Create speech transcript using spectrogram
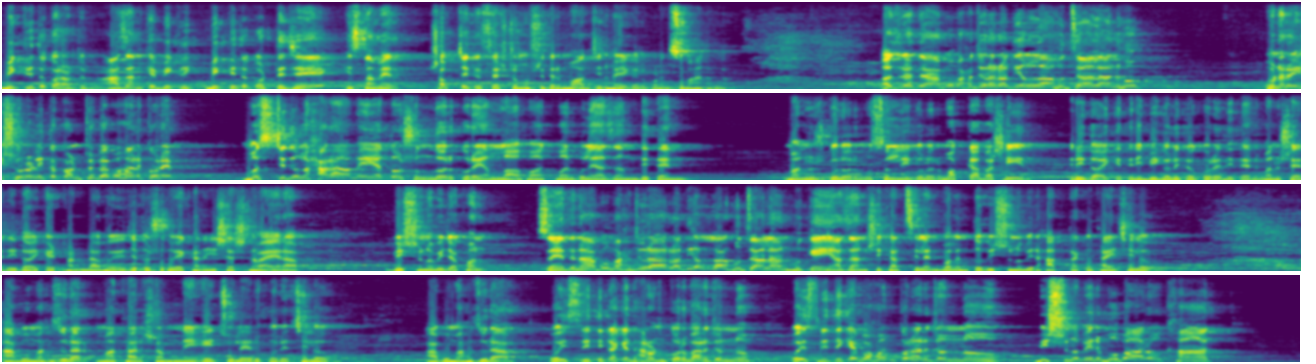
বিকৃত করার জন্য। আজানকে বিকৃ- বিকৃত করতে যে ইসলামের সবচেয়ে শ্রেষ্ঠ মসজিদের মুয়াজ্জিন হয়ে গেল পড়েন সুবাহান আল্লাহ আবু এই কণ্ঠ ব্যবহার করে মসজিদুল হারামে এত সুন্দর করে আল্লাহ বলে আজান দিতেন। মানুষগুলোর মক্কাবাসীর হৃদয়কে তিনি বিগলিত করে দিতেন। মানুষের হৃদয়কে ঠান্ডা হয়ে যেত, শুধু এখানেই শেষ না। ভাইয়েরা বিশ্বনবী যখন সৈয়দনা আবু মাহজুরা রাদি আল্লাহ আনহুকে আজান শিখাচ্ছিলেন, বলেন, তো বিশ্বনবীর হাতটা কোথায় ছিল? আবু মাহজুরার মাথার সামনে এই চুলের উপরে ছিল। আবু মাহজুরা ওই স্মৃতিটাকে ধারণ করবার জন্য, ওই স্মৃতিকে বহন করার জন্য বিষ্ণুবীর মোবারক হাত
